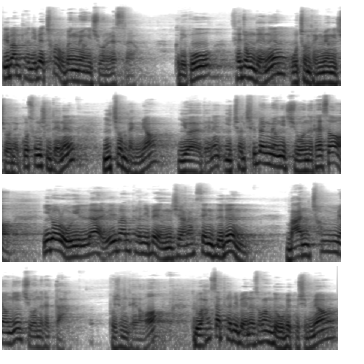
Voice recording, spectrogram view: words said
일반 편입에 1,500명이 지원을 했어요. 그리고 세종대는 5,100명이 지원했고 숭실대는 2,100명, 이화여대는 2,700명이 지원을 해서 1월 5일 날 일반 편입에 응시한 학생들은 11,000명이 지원을 했다. 보시면 돼요. 그리고 학사 편입에는 서강대 590명,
